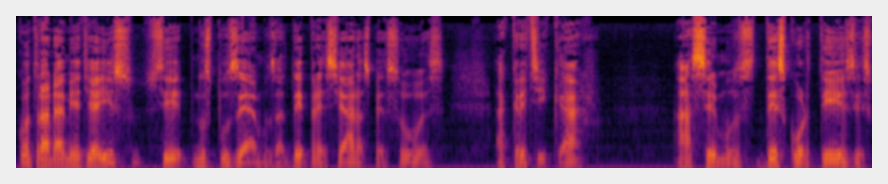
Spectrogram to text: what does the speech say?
Contrariamente a isso, se nos pusermos a depreciar as pessoas, a criticar, a sermos descorteses,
